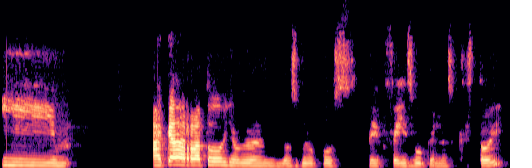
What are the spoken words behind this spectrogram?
Y a cada rato yo veo en los grupos de Facebook en los que estoy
